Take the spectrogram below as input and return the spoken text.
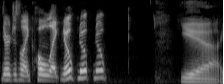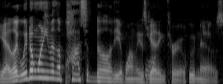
they're just like whole like nope, nope, nope. Yeah, yeah. Like we don't want even the possibility of one of these Yeah. getting through. Who knows?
